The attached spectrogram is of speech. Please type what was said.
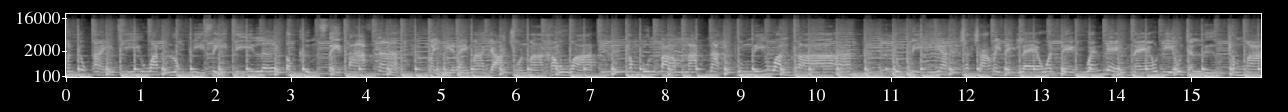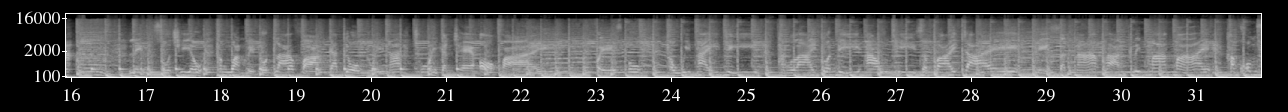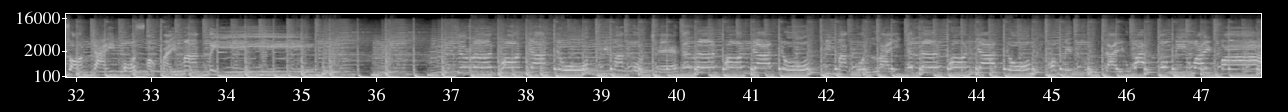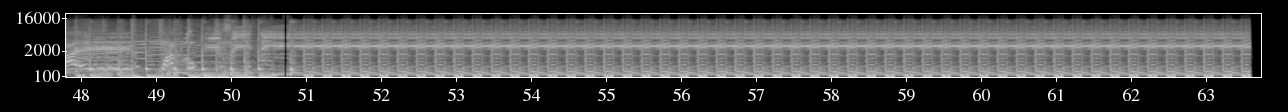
มันยุ้ยไอทีวัดลงพีซีจีเลยต้องขึ้นสเตตัสนะ ไม่มีไรมากอยากชวนมาเข้าวัดทำบุญตามนัดนะพรุ่งนี้วันพระยุคนี้ชักช้าไม่ได้แล้วว่าเด็กแว้นเด็กแนวเดียวจะลืมธรรมะเล่นโซเชียล ทั้งวันไม่ลดลาฝากญาติโยมด้วยนะ ช่วยกันแชร์ออกไป Facebook ทวิตไอจีทางไลน์ก็ดีเอาที่สบายใจ สอนใจโพสออกไปมากมี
